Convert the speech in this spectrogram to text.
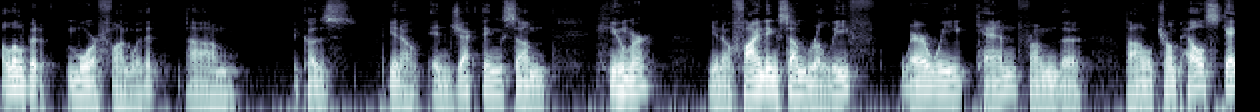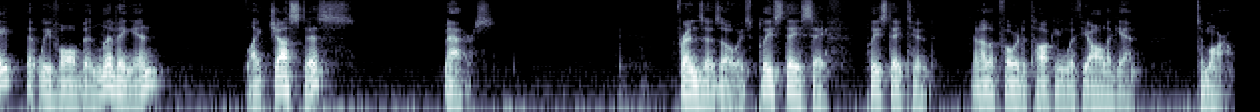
a little bit more fun with it um, because, you know, injecting some humor, you know, finding some relief where we can from the Donald Trump hellscape that we've all been living in, like justice, matters. Friends, as always, please stay safe. Please stay tuned. And I look forward to talking with you all again tomorrow.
